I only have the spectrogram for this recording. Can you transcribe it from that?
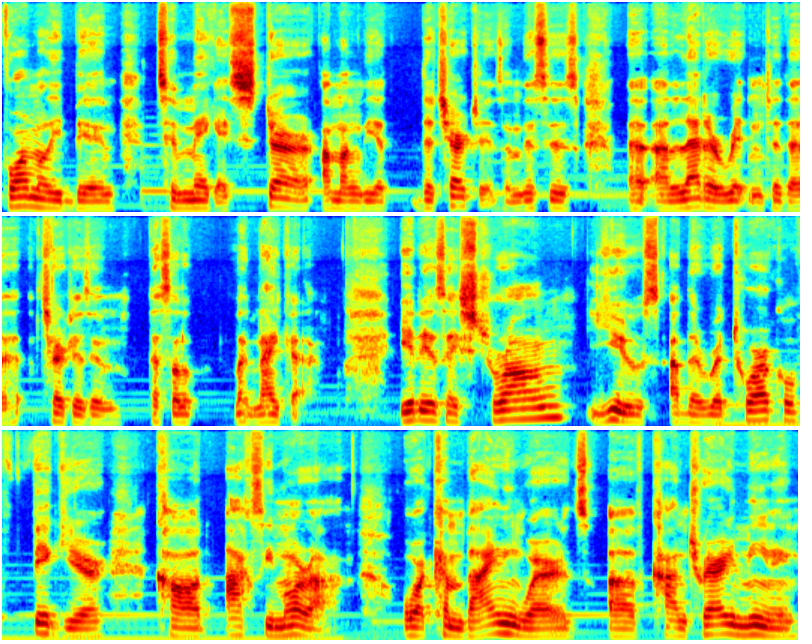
formerly been to make a stir among the the churches. And this is a, a letter written to the churches in Thessalonica. It is a strong use of the rhetorical figure called oxymoron, or combining words of contrary meaning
